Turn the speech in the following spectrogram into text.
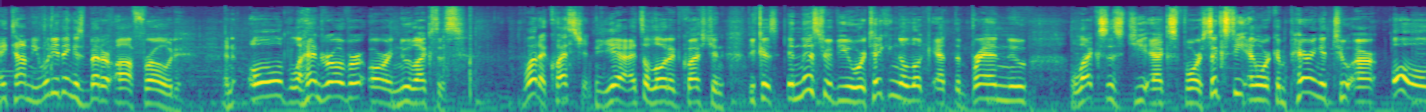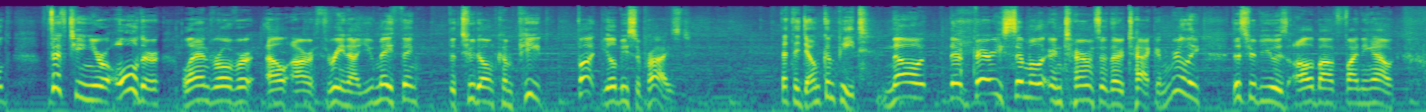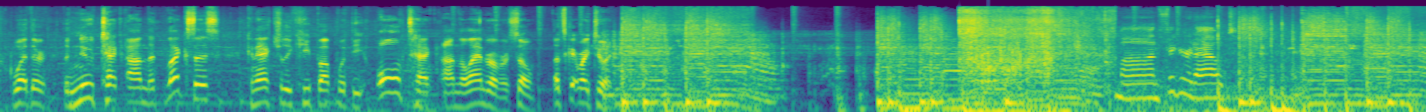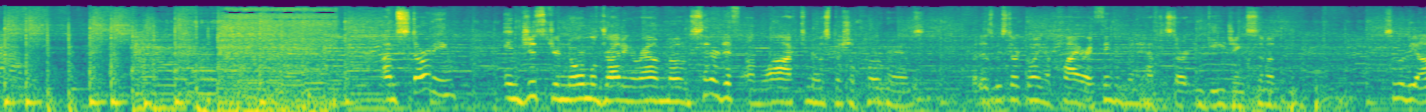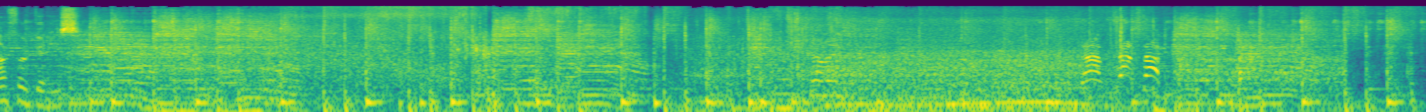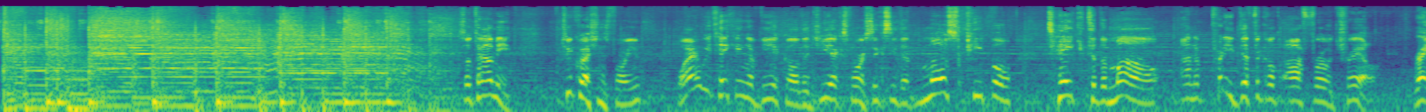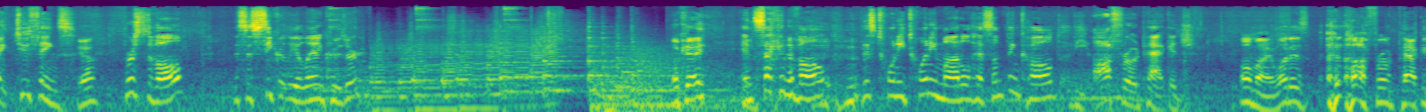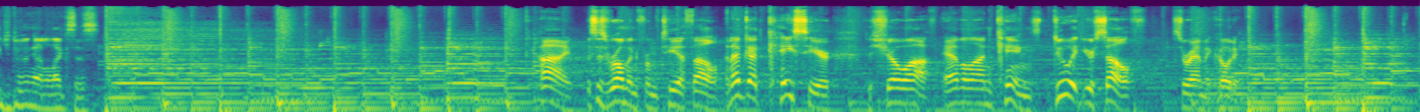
Hey Tommy, what do you think is better off-road? An old Land Rover or a new Lexus? What a question. Yeah, it's a loaded question because in this review we're taking a look at the brand new Lexus GX 460 and we're comparing it to our old 15 year older Land Rover LR3. Now you may think the two don't compete, but you'll be surprised. That they don't compete. No, they're very similar in terms of their tech and really this review is all about finding out whether the new tech on the Lexus can actually keep up with the old tech on the Land Rover. So let's get right to it. Come on, figure it out. I'm starting in just your normal driving around mode, center diff unlocked, no special programs. But as we start going up higher, I think I'm going to have to start engaging some of some of the off-road goodies. So Tommy, two questions for you. Why are we taking a vehicle, the GX460, that most people take to the mall on a pretty difficult off-road trail? Right, two things. Yeah? First of all, this is secretly a Land Cruiser. Okay. And second of all, this 2020 model has something called the off-road package. Oh my, what is an off-road package doing on a Lexus? Hi, this is Roman from TFL, and I've got Case here to show off Avalon King's do-it-yourself ceramic coating.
